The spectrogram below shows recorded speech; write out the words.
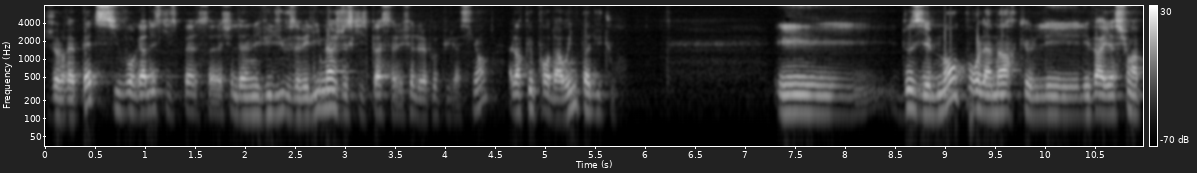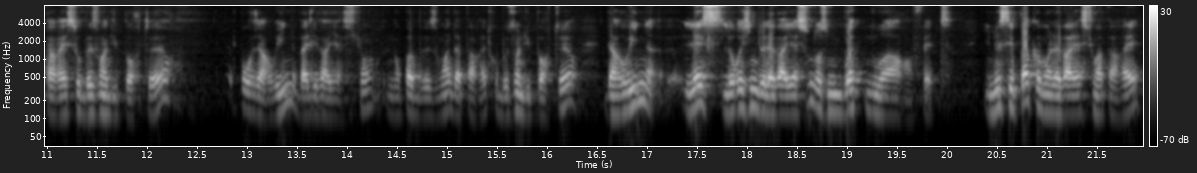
Je le répète, si vous regardez ce qui se passe à l'échelle d'un individu, vous avez l'image de ce qui se passe à l'échelle de la population, alors que pour Darwin, pas du tout. Et deuxièmement, pour Lamarck, les, les variations apparaissent aux besoins du porteur. Pour Darwin, bah, les variations n'ont pas besoin d'apparaître aux besoins du porteur. Darwin laisse l'origine de la variation dans une boîte noire, en fait. Il ne sait pas comment la variation apparaît,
